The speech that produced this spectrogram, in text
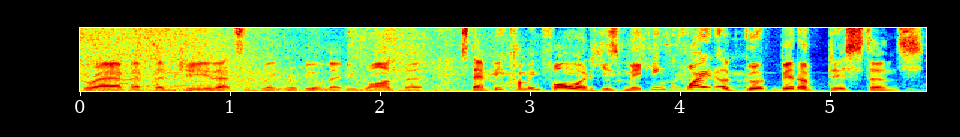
grab. FNG, that's the blink reveal that he wanted. Stampede coming forward. He's making quite a good bit of distance.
